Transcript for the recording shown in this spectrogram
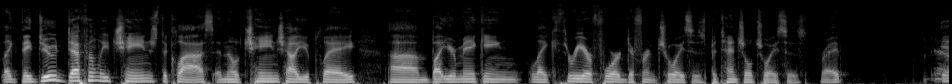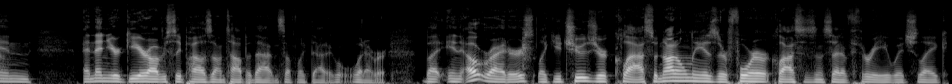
like they do definitely change the class and they'll change how you play um, but you're making like three or four different choices potential choices right yeah. in and then your gear obviously piles on top of that and stuff like that whatever. But in outriders like you choose your class. So not only is there four classes instead of three which like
